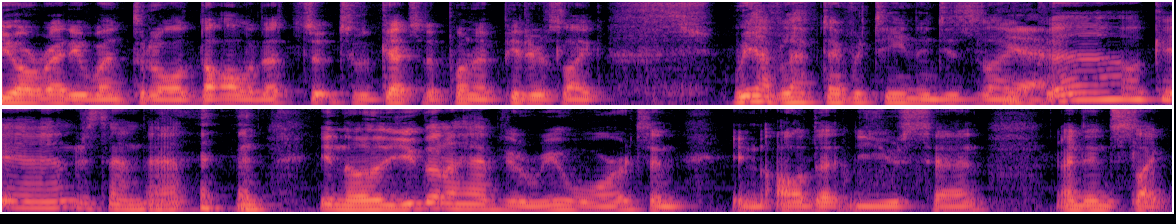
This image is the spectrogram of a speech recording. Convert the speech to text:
you already went through all, all of that to, to get to the point that Peter's like, we have left everything, and just like, Yeah. "Ah, okay, I understand that. and, you know, you're gonna have your rewards and in all that you said, and then it's like,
